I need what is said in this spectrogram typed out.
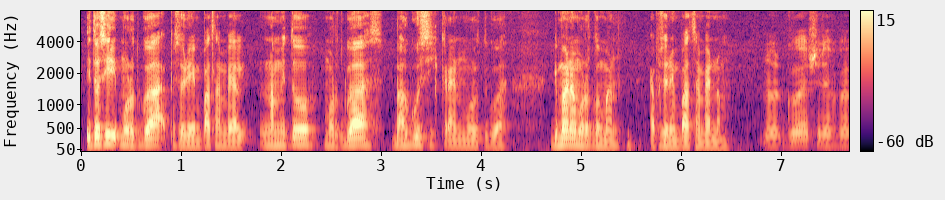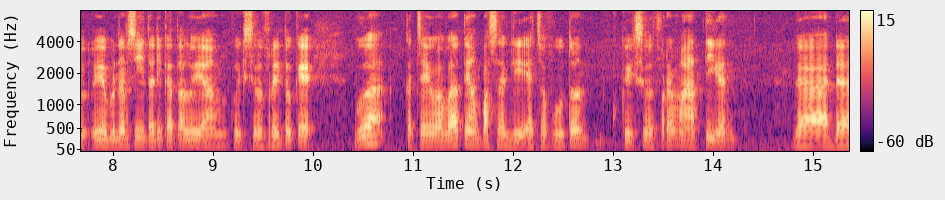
Itu sih menurut gua episode 4 sampai 6 itu menurut gua bagus sih keren menurut gua. Gimana menurut lu man? Episode 4 sampai 6. Menurut gue sudah ya benar sih tadi kata lu yang Quicksilver itu kayak gue kecewa banget yang pas lagi Age of Ultron Quicksilvernya mati kan nggak ada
